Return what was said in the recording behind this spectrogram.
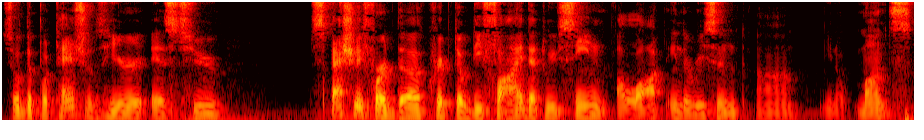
So the potential here is to, especially for the crypto DeFi that we've seen a lot in the recent um, you know months,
